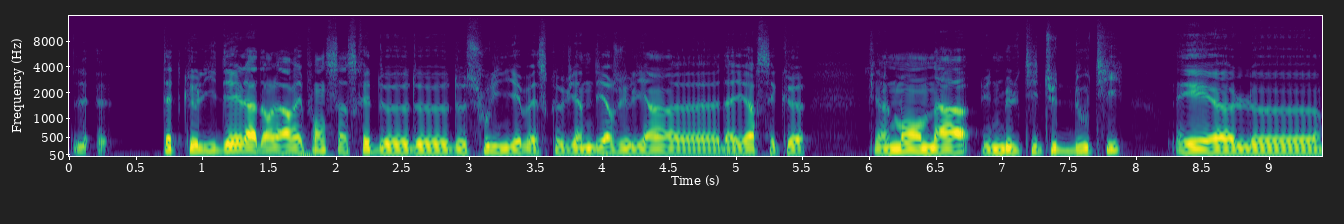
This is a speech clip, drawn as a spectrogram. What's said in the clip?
Peut-être que l'idée, là, dans la réponse, ça serait de, souligner, parce ce que vient de dire Julien, euh, d'ailleurs, c'est que finalement, on a une multitude d'outils et le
